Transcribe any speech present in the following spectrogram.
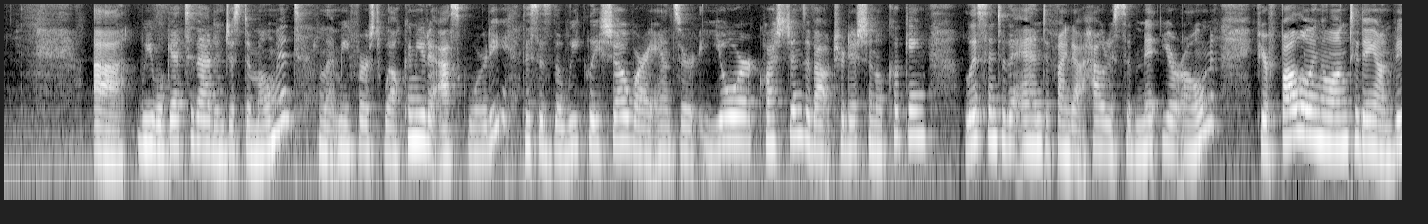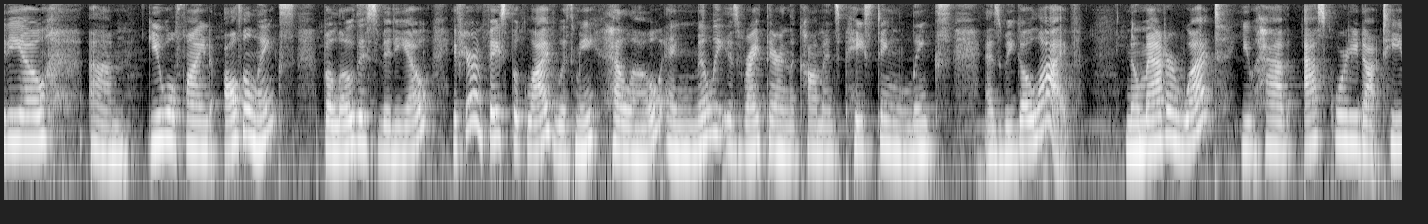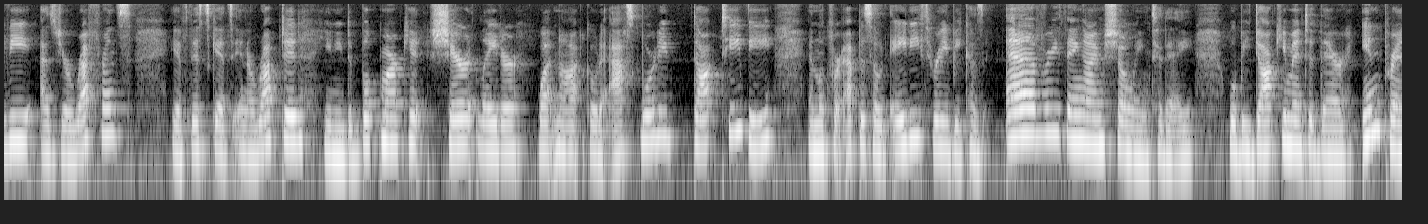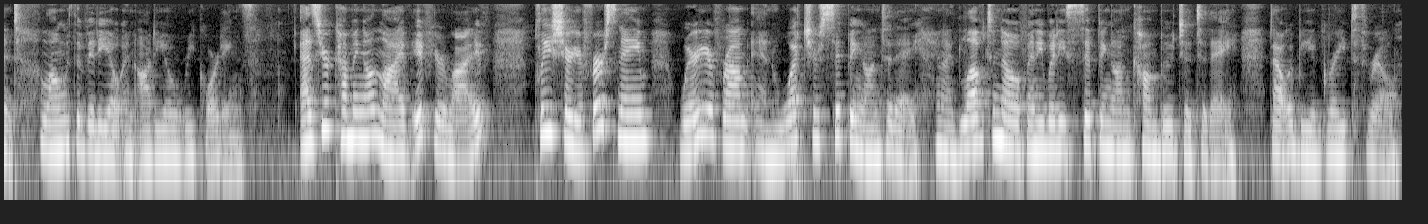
Uh, we will get to that in just a moment. Let me first welcome you to Ask Wardee. This is the weekly show where I answer your questions about traditional cooking. Listen to the end to find out how to submit your own. If you're following along today on video, um, you will find all the links below this video. If you're on Facebook Live with me, hello, and Millie is right there in the comments pasting links as we go live. No matter what, you have askwardee.tv as your reference. If this gets interrupted, you need to bookmark it, share it later, whatnot. Go to askwardee.tv and look for episode 83 because everything I'm showing today will be documented there in print along with the video and audio recordings. As you're coming on live, if you're live, please share your first name, where you're from, and what you're sipping on today. And I'd love to know if anybody's sipping on kombucha today. That would be a great thrill.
